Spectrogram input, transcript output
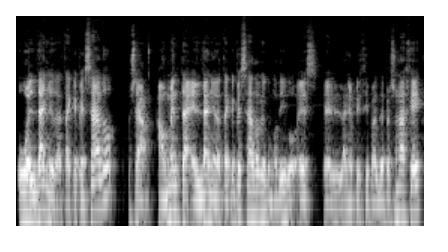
o el daño de ataque pesado, o sea, aumenta el daño de ataque pesado, que como digo es el daño principal del personaje,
